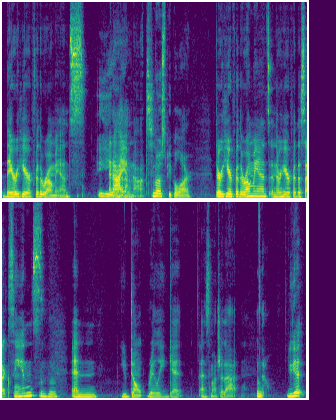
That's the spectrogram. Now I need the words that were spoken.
they're here for the romance, and I am not. Most people are. They're here for the romance and they're here for the sex scenes, Mm-hmm. and you don't really get as much of that. No. You get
